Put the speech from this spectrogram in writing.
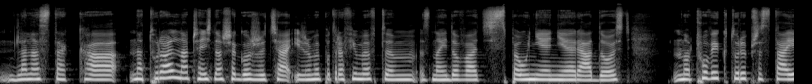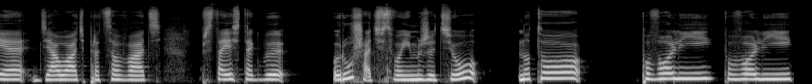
dla nas taka naturalna część naszego życia i że my potrafimy w tym znajdować spełnienie, radość. No, człowiek, który przestaje działać, pracować, przestaje się tak jakby ruszać w swoim życiu, no to powoli, powoli,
